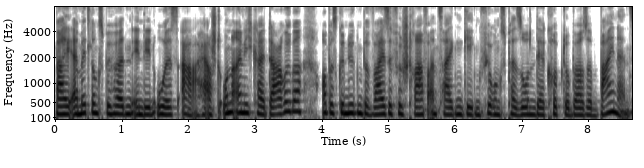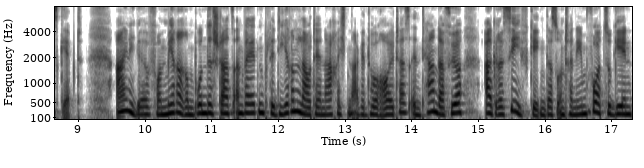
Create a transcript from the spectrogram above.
Bei Ermittlungsbehörden in den USA herrscht Uneinigkeit darüber, ob es genügend Beweise für Strafanzeigen gegen Führungspersonen der Kryptobörse Binance gibt. Einige von mehreren Bundesstaatsanwälten plädieren laut der Nachrichtenagentur Reuters intern dafür, aggressiv gegen das Unternehmen vorzugehen,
